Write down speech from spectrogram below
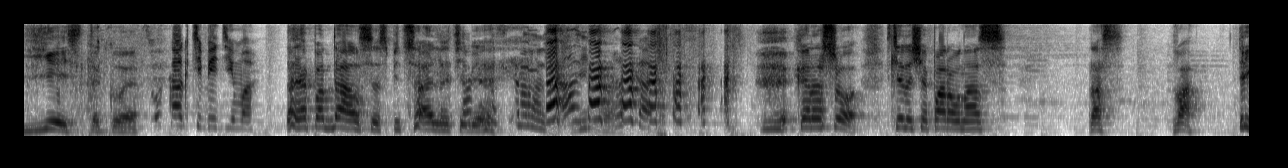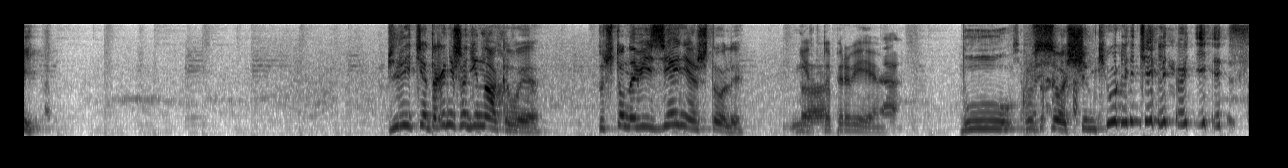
Есть такое. Ну, Как тебе, Дима? Да я поддался специально тебе. Расскажи. Хорошо. Следующая пара у нас. Раз, два, три. Берите, так они же одинаковые. Тут что, на везение, что ли? Нет, кто первее. Бу, все, щенки улетели вниз.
